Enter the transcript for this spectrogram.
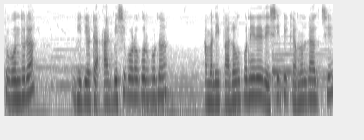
তো বন্ধুরা, ভিডিওটা আর বেশি বড় করব না। আমার এই পালং পনিরের রেসিপি কেমন লাগছে?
